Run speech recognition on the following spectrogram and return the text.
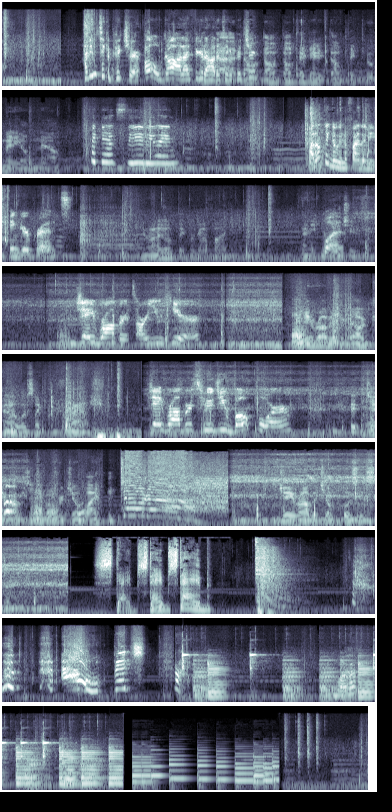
How do you take a picture? Oh god, I figured out how to take a picture. Don't, don't don't take any. Don't take too many of them now. I can't see anything. I don't think I'm gonna find any fingerprints. No, I don't think we're gonna find any What? bitches. Jay Roberts, are you here? Jay Roberts, your dog kind of looks like trash. Jay Roberts, who'd you vote for? Jay Roberts, did you vote for Joe Biden? Soda! Jay Roberts, your pussy stink. Stab, stab, stab. Ow, bitch! What?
